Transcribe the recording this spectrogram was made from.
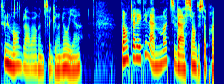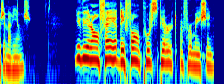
Tout le monde voulait avoir une tuque grenouille, hein? Donc, quelle a été la motivation de ce projet, Marie-Ange? Nous voulons faire des fonds pour Spirit Affirmation.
